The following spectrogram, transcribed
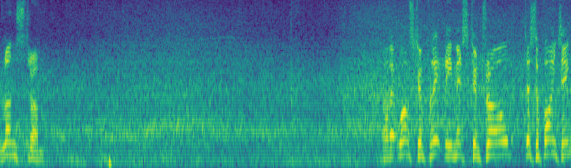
Lundstram. Well, it was completely miscontrolled. Disappointing.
